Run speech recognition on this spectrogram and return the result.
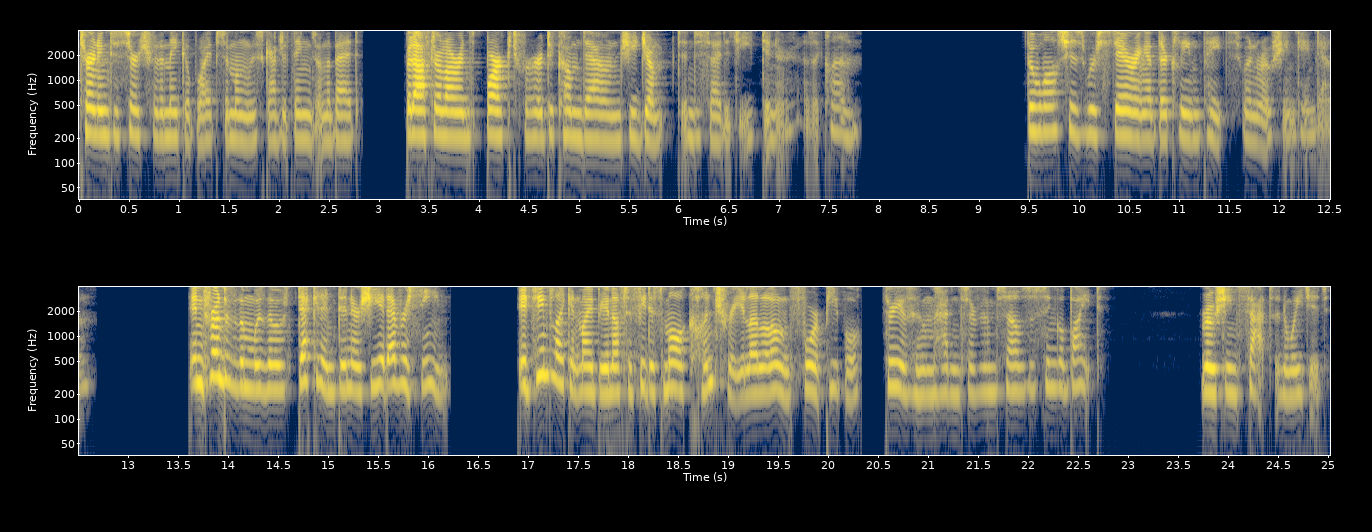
turning to search for the makeup wipes among the scattered things on the bed, but after Lawrence barked for her to come down, she jumped and decided to eat dinner as a clown. The Walshes were staring at their clean plates when Roisin came down. In front of them was the most decadent dinner she had ever seen. It seemed like it might be enough to feed a small country, let alone four people, three of whom hadn't served themselves a single bite. Roisin sat and waited,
